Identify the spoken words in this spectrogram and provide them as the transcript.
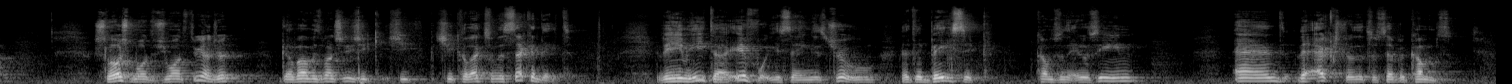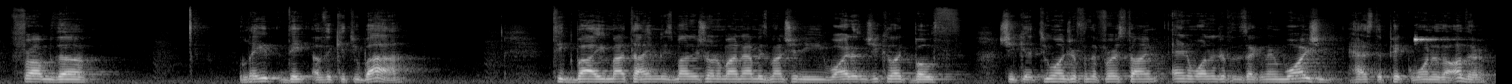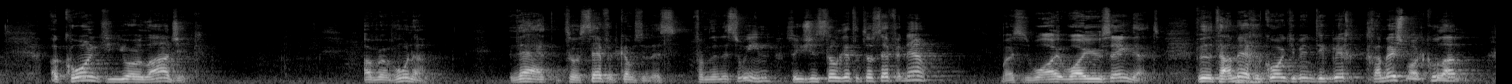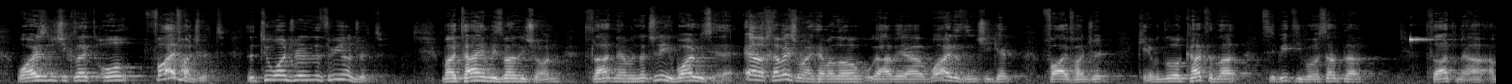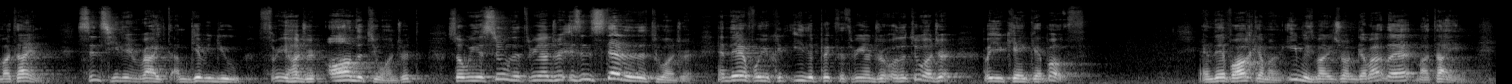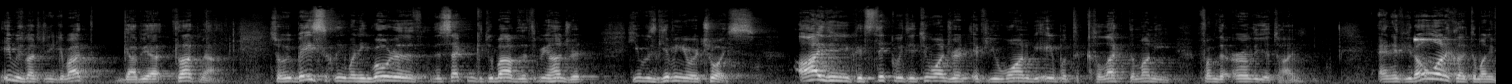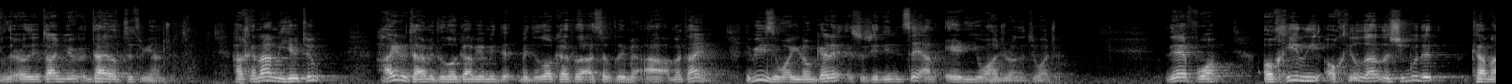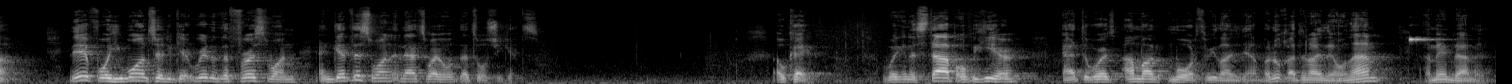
Shlosh mod, if she wants 300, Gavav is Manashon, she, she, she collects from the second date. V'im hita, if what you're saying is true, that the basic comes from the Erusin, and the extra, the Tosefet, comes from the late date of the ketubah, Tigbai Matayim Mizman Rishon Mana Mizman Sheni. Why doesn't she collect both? She get 200 from the first time and 100 from the second time. Why she has to pick one or the other? According to your logic of Rav Huna, that Tosefet comes from this, from the Nisuin, so you should still get the Tosefet now. says, why, why are you saying that? For the Tamech, according to Bin Chameshmot Kulam. Why doesn't she collect all 500? the 200 and the 300. My time is Manishon, Tlat Shani. Why do we say that? Why doesn't she get 500? Uh, Since he didn't write, I'm giving you 300 on the 200, so we assume that 300 is instead of the 200. And therefore you could either pick the 300 or the 200, but you can't get both. And therefore, so he basically, when he wrote the, the second ketubah of the 300, he was giving you a choice. Either you could stick with your 200 if you want to be able to collect the money from the earlier time, and if you don't want to collect the money from the earlier time, you're entitled to 300. Hakanami here too. The reason why you don't get it is because you didn't say, I'm adding you 100 on the 200. Therefore, ochili ochil kama. Therefore, he wants her to get rid of the first one and get this one, and that's why all, that's all she gets. Okay, we're going to stop over here at the words Amar Mor, three lines down. Baruch Adonai Leolam, Amen, Amen.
